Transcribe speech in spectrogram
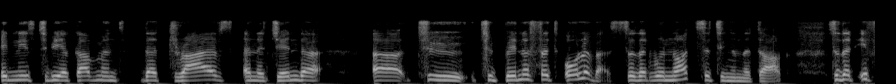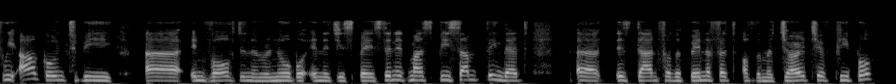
It needs to be a government that drives an agenda uh, to to benefit all of us, so that we're not sitting in the dark. So that if we are going to be uh, involved in the renewable energy space, then it must be something that uh, is done for the benefit of the majority of people.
